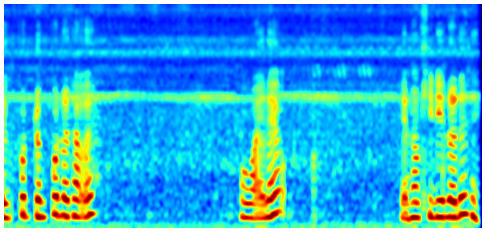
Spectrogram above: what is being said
ดึงปุ๊ดดึงปุ๊ดเลยเถอะเอ้ยบ่ไหวแล้ว เห็นเขาคิดดีเลยด้วยสิ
